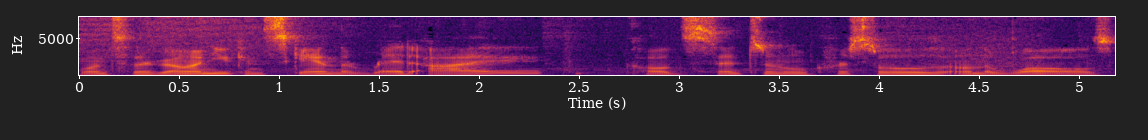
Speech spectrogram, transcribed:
Once they're gone, you can scan the red eye, called Sentinel crystals on the walls,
